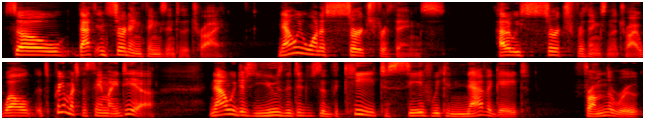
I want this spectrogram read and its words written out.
So that's inserting things into the trie. Now we want to search for things. How do we search for things in the trie? Well, it's pretty much the same idea. Now we just use the digits of the key to see if we can navigate from the root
